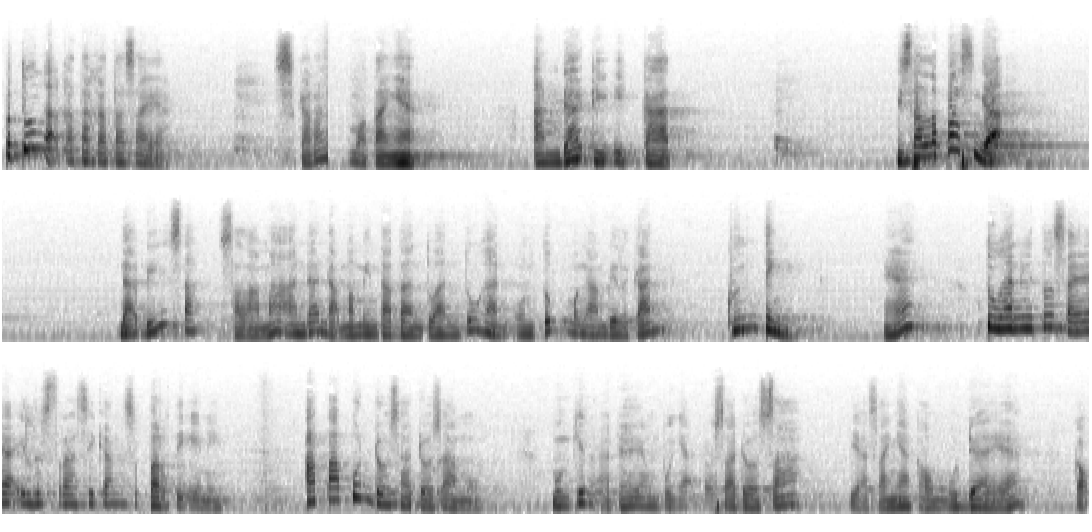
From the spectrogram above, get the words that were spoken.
Betul nggak kata-kata saya? Sekarang mau tanya, anda diikat. Bisa lepas nggak? Nggak bisa selama Anda nggak meminta bantuan Tuhan untuk mengambilkan gunting. Ya, Tuhan itu saya ilustrasikan seperti ini. Apa pun dosa-dosamu, mungkin ada yang punya dosa-dosa biasanya kaum muda ya. Kau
